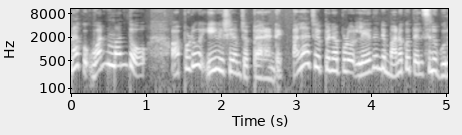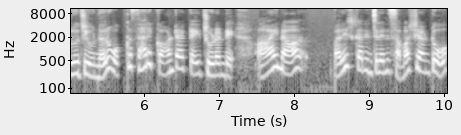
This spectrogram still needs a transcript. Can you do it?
నాకు వన్ మంత్ అప్పుడు ఈ విషయం చెప్పారండి. అలా చెప్పినప్పుడు లేదండి మనకు తెలిసిన గురూజీ ఉన్నారు ఒక్కసారి కాంటాక్ట్ అయ్యి చూడండి. ఆయన పరిష్కరించలేని సమస్య అంటూ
